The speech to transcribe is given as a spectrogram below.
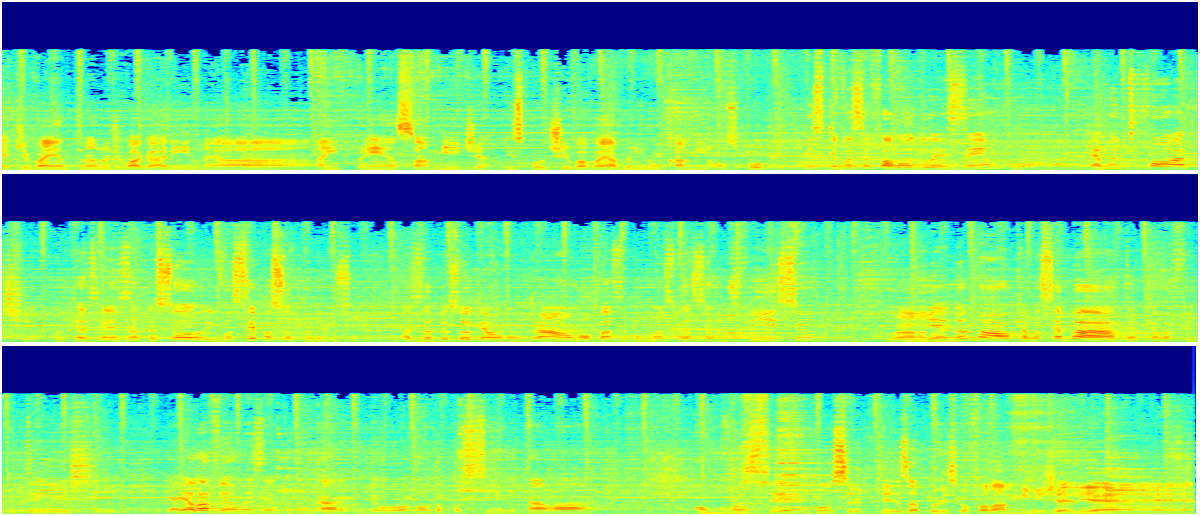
é que vai entrando devagarinho, né? A, a, imprensa, a mídia esportiva vai abrindo um caminho aos poucos. Isso que você falou do exemplo é muito forte, porque às vezes a pessoa, e você passou por isso, às vezes a pessoa tem algum trauma ou passa por uma situação difícil claro. e é normal que ela se abata, que ela fique triste. E aí ela vê um exemplo de um cara que deu a volta por cima e tá lá como você. Com certeza, por isso que eu falo, a mídia ele é,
